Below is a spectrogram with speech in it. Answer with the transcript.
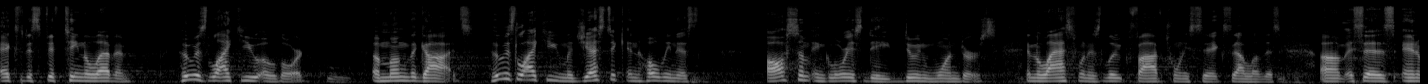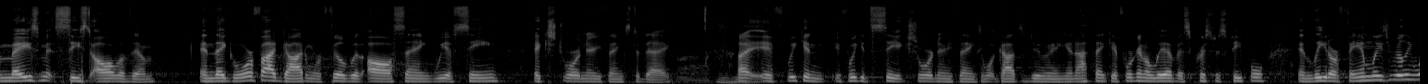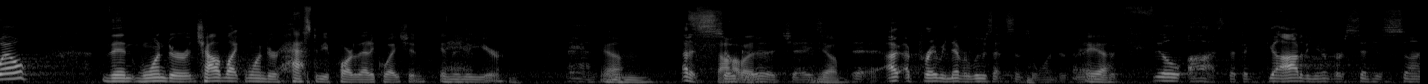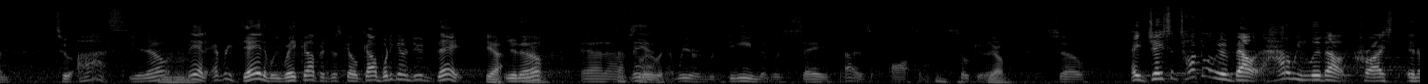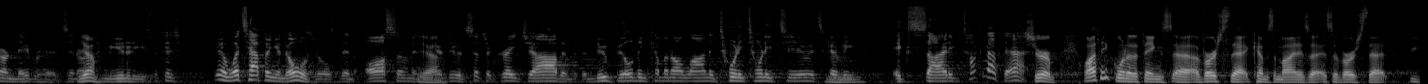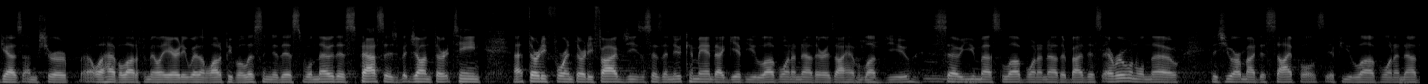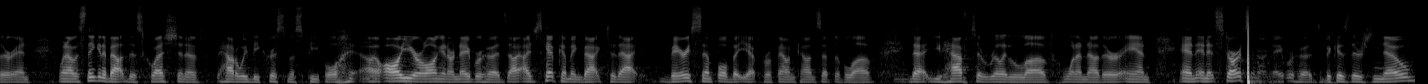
Exodus 15, 11, who is like you, O Lord? Among the gods. Who is like you, majestic in holiness, awesome in glorious deed, doing wonders? And the last one is Luke 5 26. I love this. Um, it says, And amazement seized all of them, and they glorified God and were filled with awe, saying, We have seen extraordinary things today. Uh, if we can, if we could see extraordinary things and what God's doing, and I think if we're going to live as Christmas people and lead our families really well, then wonder, childlike wonder, has to be a part of that equation in the new year. Man, Yeah. Mm-hmm. that is so good, Chase. Yeah. Eh, I, I pray we never lose that sense of wonder, man. Yeah. But fill us that the God of the universe sent his son to us, you know? Mm-hmm. Man, every day that we wake up and just go, God, what are you going to do today? Yeah. You know? And uh, Absolutely. that we are redeemed, that we're saved. That is awesome. So good. Yeah. So, hey, Jason, talk a little bit about how do we live out Christ in our neighborhoods, in our Yeah. communities? Because, you know, what's happening in Nolensville has been awesome, and Yeah. you're doing such a great job. And with the new building coming online in 2022, it's going to be mm-hmm. Exciting. Talk about that. Sure. Well, I think one of the things, uh, a verse that comes to mind is a, is a verse that you guys, I'm sure, will have a lot of familiarity with, and a lot of people listening to this will know this passage. But John 13, uh, 34 and 35, Jesus says, A new command I give you, love one another as I have loved you. So you must love one another. By this, everyone will know that you are my disciples if you love one another. And when I was thinking about this question of how do we be Christmas people all year long in our neighborhoods, I, I just kept coming back to that very simple but yet profound concept of love mm-hmm. that you have to really love one another and, and, and it starts in our neighborhoods because there's no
